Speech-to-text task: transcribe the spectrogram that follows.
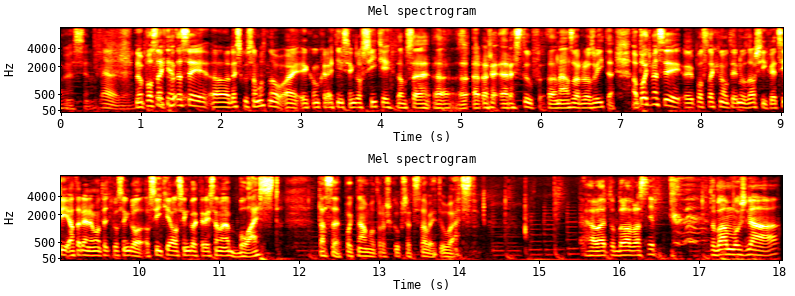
jo. Jasně, no. Nevím, no. Poslechněte si uh, desku samotnou a i konkrétní single v síti, tam se uh, Restův uh, názor dozvíte. A pojďme si poslechnout jednu z dalších věcí. Já tady nemám teď single v síti, ale single, který se jmenuje Blessed. Ta se, pojď nám ho trošku představit, uvést. Hele, to byla vlastně, to byla možná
